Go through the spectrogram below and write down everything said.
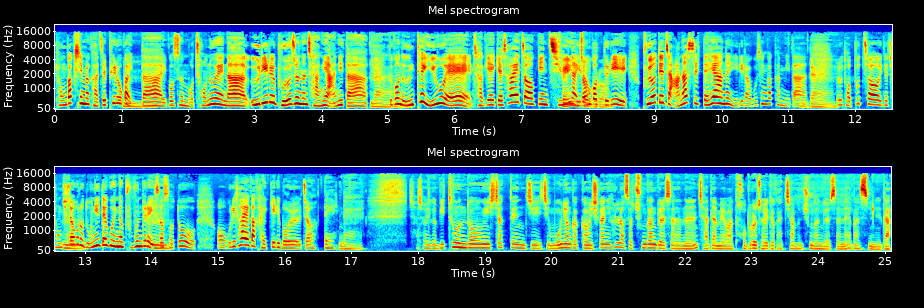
경각심을 가질 필요가 음. 있다. 이것은 뭐 전후회나 의리를 보여주는 장이 아니다. 네. 네. 그건 은퇴 이후에 자기에게 사회적인 지위나 개인적으로. 이런 것들이 부여되지 않았을 때 해야 하는 일이라고 생각합니다. 네. 그리고 덧붙여 이제 정치적으로 음. 논의되고 있는 부분들에 음. 있어서도 어, 우리 사회가 갈 길이 멀죠. 네. 네. 자, 저희가 미투 운동이 시작된 지 지금 5년 가까운 시간이 흘러서 중간 결산하는 자담회와 더불어 저희도 같이 한번 중간 결산을 해봤습니다.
